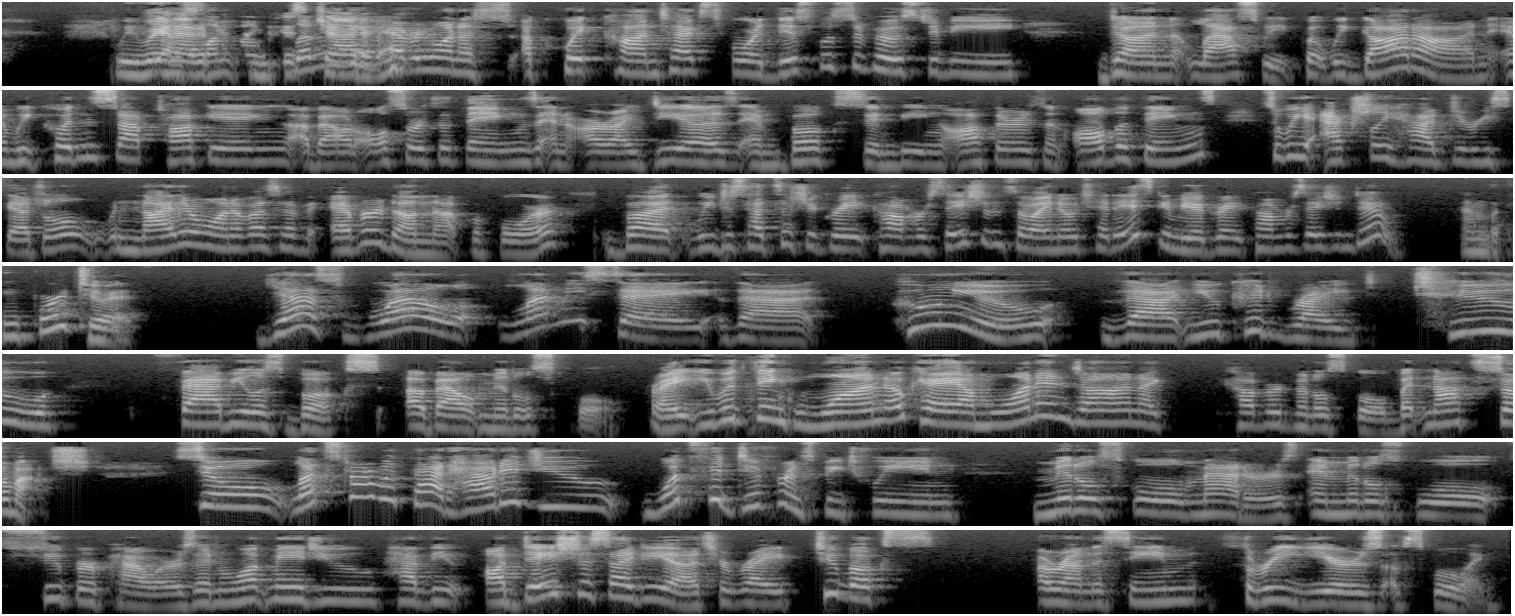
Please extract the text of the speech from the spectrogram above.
We ran yes, out of time just let chatting. me give everyone a, a quick context for this was supposed to be done last week, but we got on and we couldn't stop talking about all sorts of things and our ideas and books and being authors and all the things. So we actually had to reschedule. Neither one of us have ever done that before, but we just had such a great conversation. So I know today's going to be a great conversation too. I'm looking forward to it. Yes. Well, let me say that who knew that you could write two fabulous books about middle school, right? You would think one, okay, I'm one and done. I covered middle school, but not so much. So let's start with that. How did you, what's the difference between middle school matters and middle school superpowers? And what made you have the audacious idea to write two books around the same three years of schooling?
